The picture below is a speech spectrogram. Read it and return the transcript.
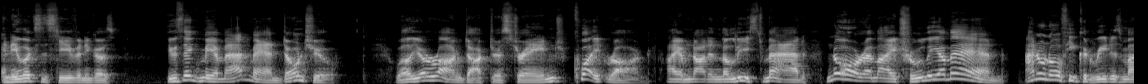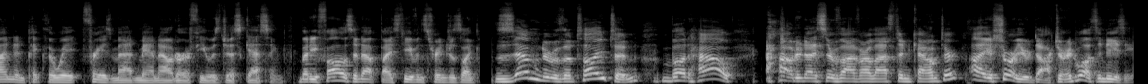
And he looks at Steve and he goes, You think me a madman, don't you? Well, you're wrong, Doctor Strange. Quite wrong. I am not in the least mad, nor am I truly a man. I don't know if he could read his mind and pick the way, phrase madman out or if he was just guessing. But he follows it up by Stephen Strange's like, Xemnu the Titan? But how? How did I survive our last encounter? I assure you, Doctor, it wasn't easy.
